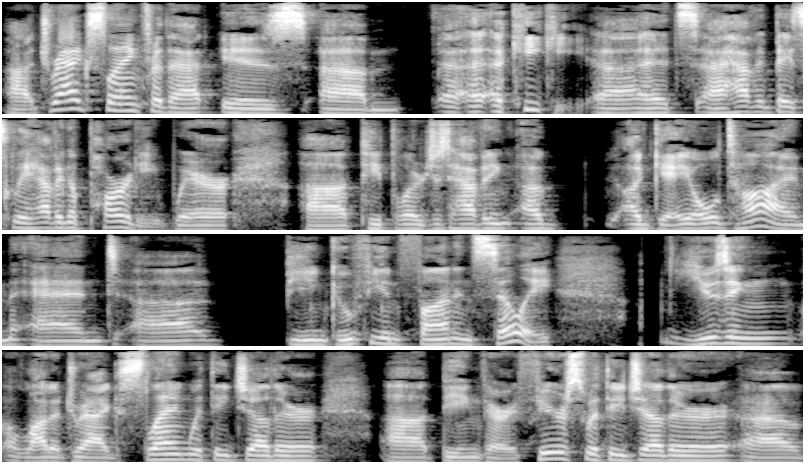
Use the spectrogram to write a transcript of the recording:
Uh, drag slang for that is um, a, a, kiki. Uh, it's uh, having basically having a party where uh, people are just having a, a gay old time and uh, being goofy and fun and silly using a lot of drag slang with each other, uh, being very fierce with each other, uh,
